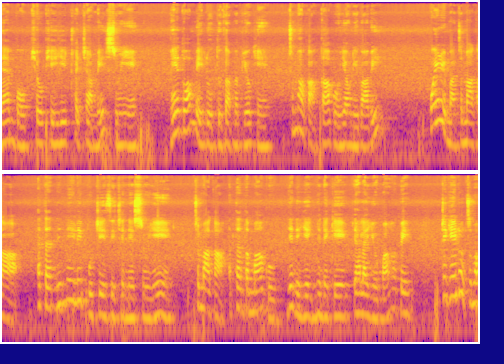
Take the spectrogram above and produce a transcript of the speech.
လမ်းပေါ်ဖြိုးဖြေးရေးထွက်ကြမယ်ဆိုရင်ဘယ်သွားမယ်လို့သူကမပြောခင်ကျမကကားပေါ်ရောက်နေပါပြီပွဲတွေမှာကျမကအတန်နည်းနည်းလေးပူကျေစီခြင်းနဲ့ဆိုရင်ကျမကအတန်သမားကိုညနေရိပ်ညနေကဲပြလိုက်ရုံပါပဲ တကယ်လို့ကျမ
